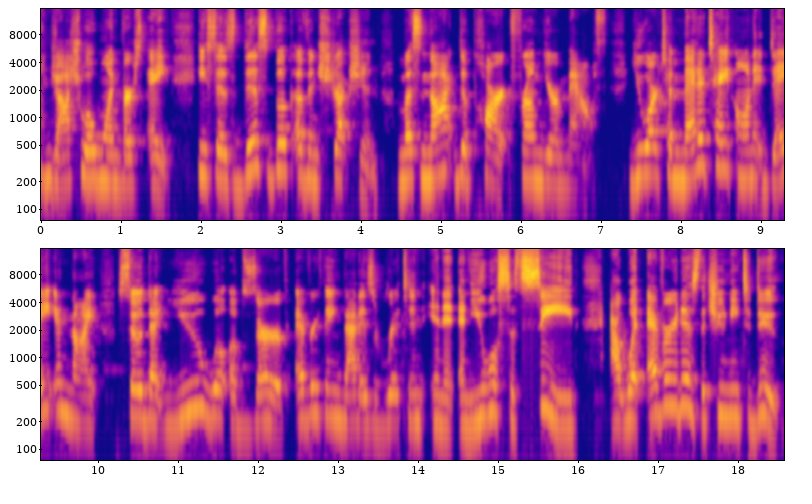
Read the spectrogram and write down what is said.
In Joshua 1, verse 8, he says, This book of instruction must not depart from your mouth you are to meditate on it day and night so that you will observe everything that is written in it and you will succeed at whatever it is that you need to do.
